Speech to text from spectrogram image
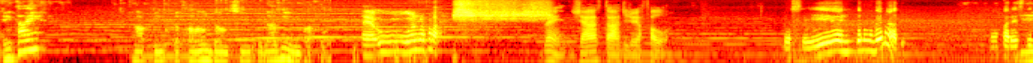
Quem tá aí? A Pinko tá falando, dando sim, cuidado indo pra fora. É, o, o anjo vai falar. Bem, já é tarde, já falou. Você ainda não vê nada. Não parece ter Hum.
